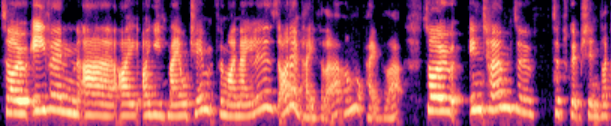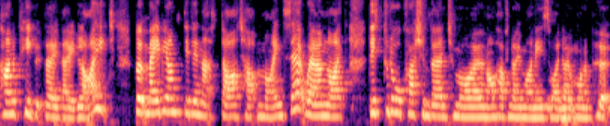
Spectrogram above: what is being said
So even uh, I, I use MailChimp for my mailers. I don't pay for that. I'm not paying for that. So in terms of subscriptions, I kind of keep it very, very light. But maybe I'm still in that startup mindset where I'm like, this could all crash and burn tomorrow and I'll have no money. So I don't want to put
